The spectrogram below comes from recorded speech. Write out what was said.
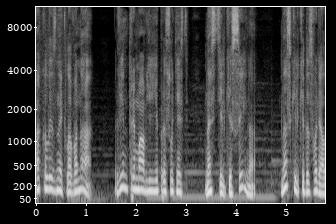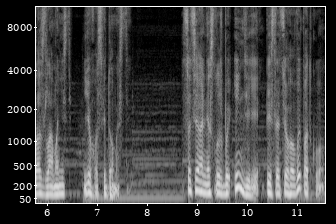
а коли зникла вона, він тримав її присутність настільки сильно, наскільки дозволяла зламаність його свідомості. Соціальні служби Індії після цього випадку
